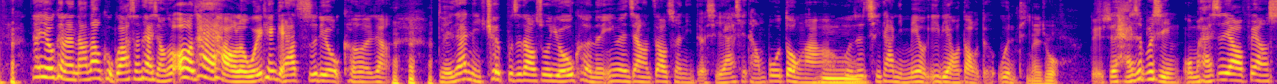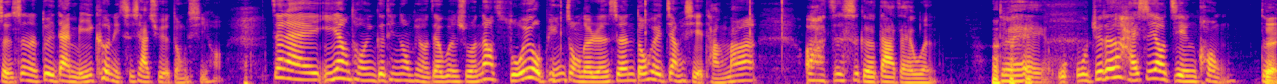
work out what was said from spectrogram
他有可能拿到苦瓜生态，想说哦太好了，我一天给他吃六颗这样。对，但你却不知道说有可能因为这样造成你的血压、血糖波动啊，嗯、或者是其他你没有意料到的问题。没错。对，所以还是不行，我们还是要非常审慎的对待每一颗你吃下去的东西哈。再来，一样同一个听众朋友在问说，那所有品种的人参都会降血糖吗？啊，这是个大在问。对我，我觉得还是要监控。对。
